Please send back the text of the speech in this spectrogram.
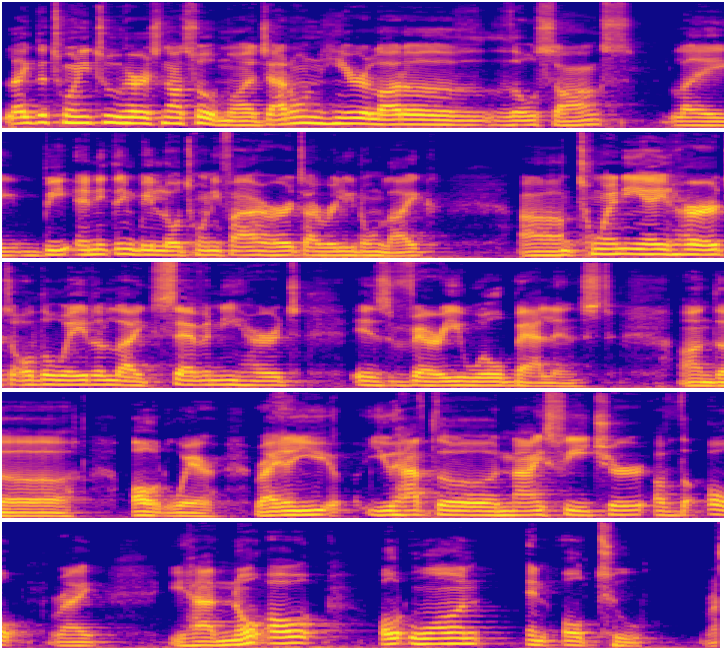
like the 22 hertz, not so much. I don't hear a lot of those songs. Like be anything below 25 hertz, I really don't like. Um, 28 hertz all the way to like 70 hertz is very well balanced on the Ultwear, right? And you you have the nice feature of the alt, right? You have no alt, alt one, and alt two. Right?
